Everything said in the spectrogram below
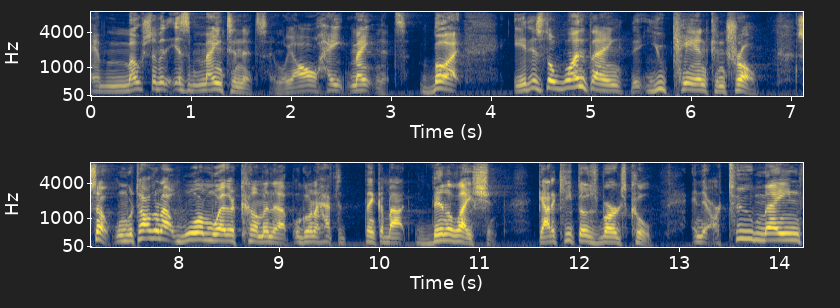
and most of it is maintenance. And we all hate maintenance, but it is the one thing that you can control. So when we're talking about warm weather coming up, we're going to have to think about ventilation. Got to keep those birds cool. And there are two main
